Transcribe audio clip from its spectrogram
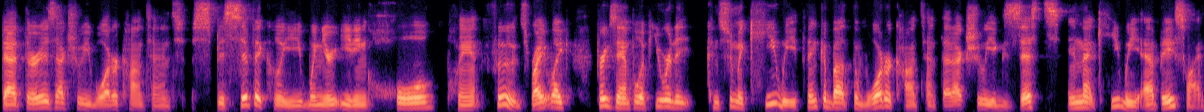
that there is actually water content specifically when you're eating whole plant foods, right? Like, for example, if you were to consume a kiwi, think about the water content that actually exists in that kiwi at baseline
